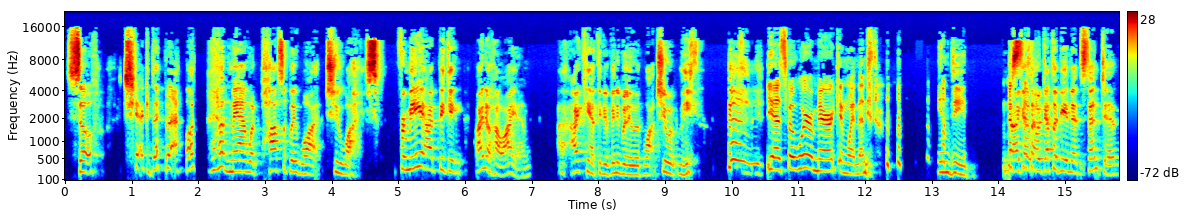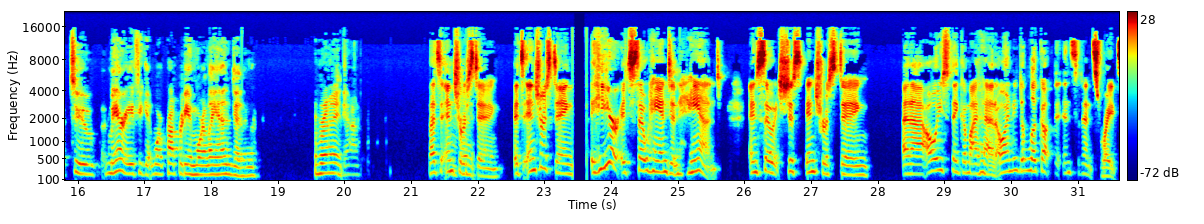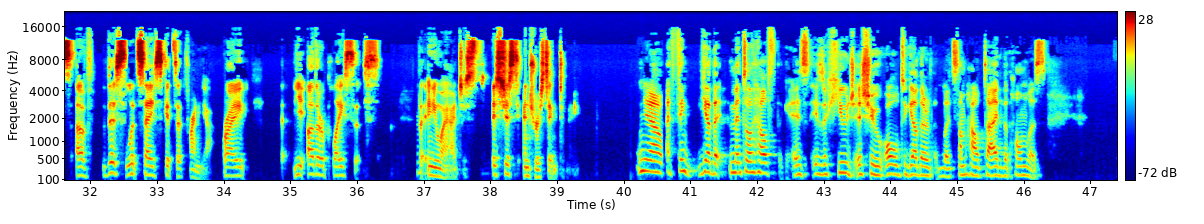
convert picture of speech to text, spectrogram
So check that out. What man would possibly want two wives? For me, I'm thinking, I know how I am. I, can't think of anybody who would want two of me. yes, but we're American women. Indeed. No, I guess that would definitely be an incentive to marry if you get more property and more land and right. Yeah. That's interesting. It's interesting here it's so hand in hand. And so it's just interesting. And I always think in my head, oh, I need to look up the incidence rates of this, let's say schizophrenia, right? Other places. But anyway, I just, it's just interesting to me. Yeah, I think, yeah, that mental health is, is a huge issue altogether, like somehow tied with homeless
